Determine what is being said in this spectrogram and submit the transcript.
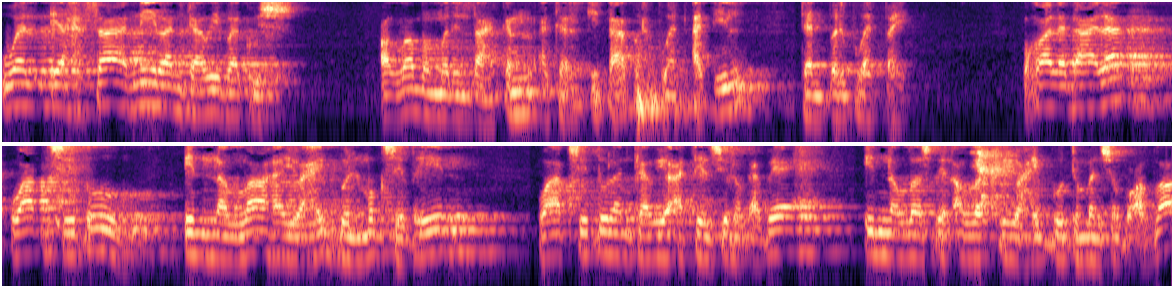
wal ihsani lan gawe bagus. Allah memerintahkan agar kita berbuat adil dan berbuat baik. Waqala ta'ala waqsitu innallaha yuhibbul muqsitin waqsitu lan gawe adil sira kabeh innallaha sedhen Allah yuhibbu demen sapa Allah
